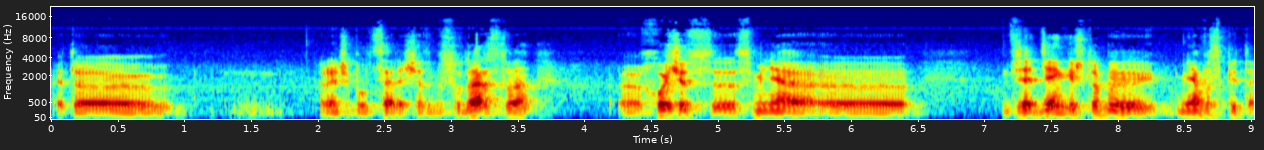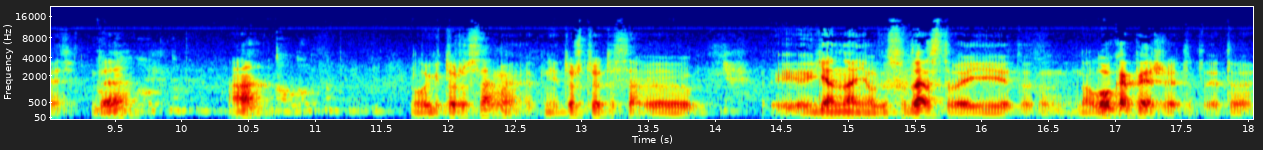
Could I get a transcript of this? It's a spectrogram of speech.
Это э, раньше был царь, а сейчас государство э, хочет с меня э, взять деньги, чтобы меня воспитать. Да? Налог, например. А? Налог, например. Налоги то же самое. Это не то, что это э, я нанял государство, и это, налог, опять же, это, это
